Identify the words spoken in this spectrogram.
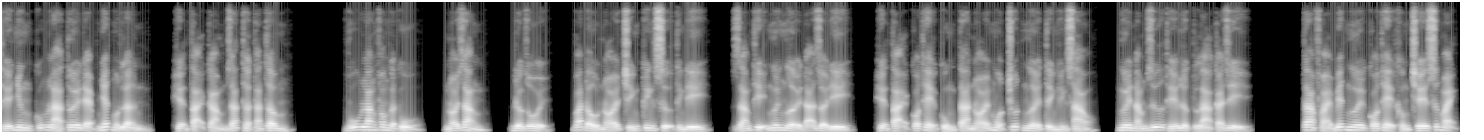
thế nhưng cũng là tươi đẹp nhất một lần, hiện tại cảm giác thật an tâm. Vũ lăng phong gật gù, nói rằng, được rồi, bắt đầu nói chính kinh sự tình đi, giám thị ngươi người đã rời đi, hiện tại có thể cùng ta nói một chút ngươi tình hình sao, ngươi nắm giữ thế lực là cái gì? Ta phải biết ngươi có thể khống chế sức mạnh.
